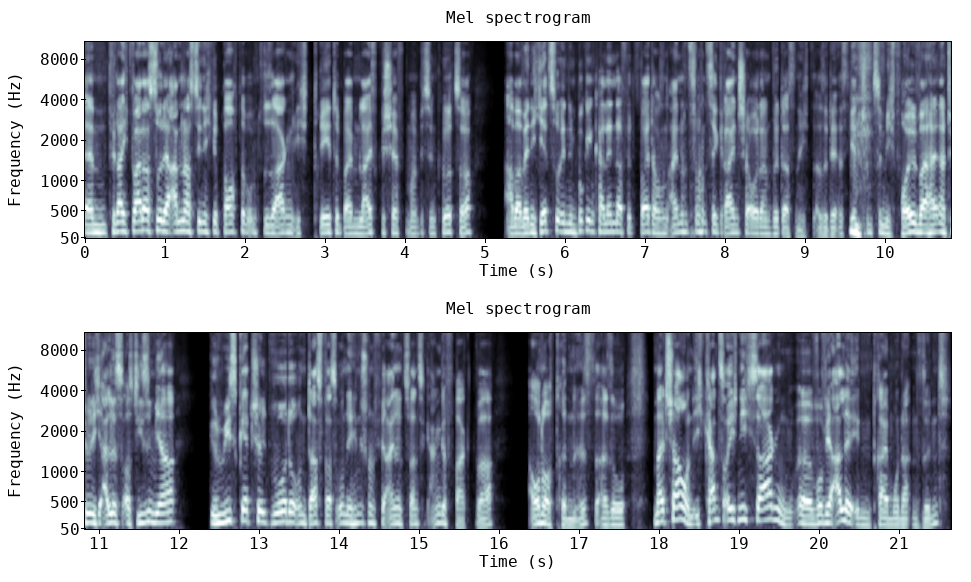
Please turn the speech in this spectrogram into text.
Ähm, vielleicht war das so der Anlass, den ich gebraucht habe, um zu sagen, ich trete beim Live-Geschäft mal ein bisschen kürzer. Aber wenn ich jetzt so in den Booking-Kalender für 2021 reinschaue, dann wird das nichts. Also der ist jetzt schon ziemlich voll, weil halt natürlich alles aus diesem Jahr gerescheduled wurde und das, was ohnehin schon für 21 angefragt war, auch noch drin ist. Also mal schauen. Ich kann es euch nicht sagen, äh, wo wir alle in drei Monaten sind.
